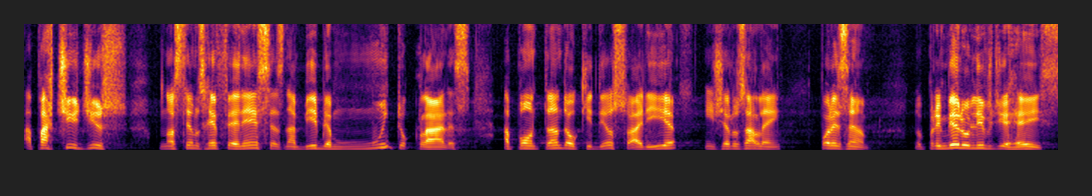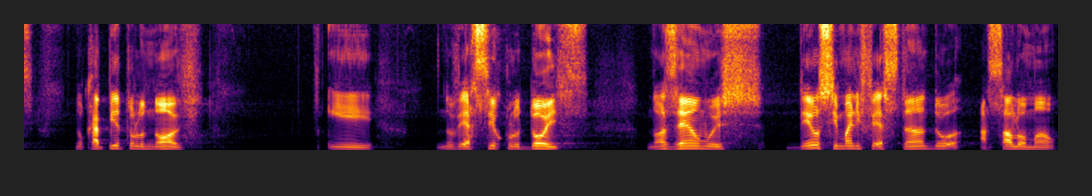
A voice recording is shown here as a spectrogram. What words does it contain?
A partir disso, nós temos referências na Bíblia muito claras, apontando ao que Deus faria em Jerusalém. Por exemplo, no primeiro livro de Reis, no capítulo 9, e no versículo 2, nós vemos Deus se manifestando a Salomão.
